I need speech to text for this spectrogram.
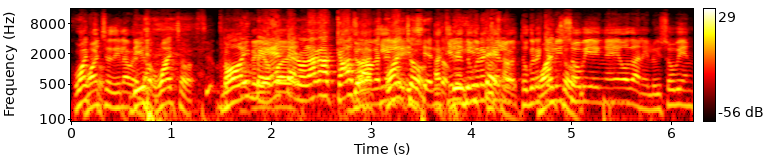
Juancho, Juancho, di la verdad. Juancho, no yo inventes, no le hagas caso. yo estoy Juancho, Aquí, ¿tú crees, que lo, tú crees que lo hizo Juancho, bien, eh, o Dani? ¿Lo hizo bien?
